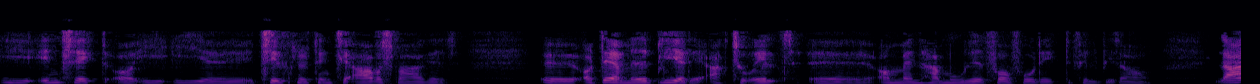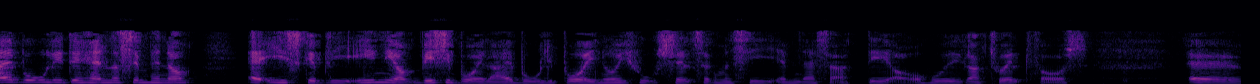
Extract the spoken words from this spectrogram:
i indtægt og i, i øh, tilknytning til arbejdsmarkedet. Øh, og dermed bliver det aktuelt, øh, om man har mulighed for at få et ægtefældebidrag. Lejebolig, det handler simpelthen om, at I skal blive enige om, hvis I bor i lejebolig, bor I nu i hus selv, så kan man sige, jamen altså, det er overhovedet ikke aktuelt for os. Øh,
